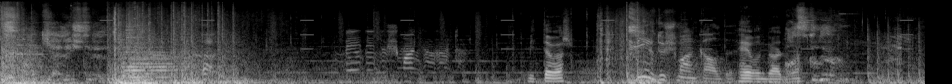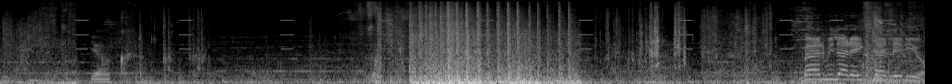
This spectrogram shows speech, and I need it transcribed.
Spike yerleştirildi. Mid'de var. Bir düşman kaldı. Heaven galiba. Yok. Mermiler engelleniyor.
